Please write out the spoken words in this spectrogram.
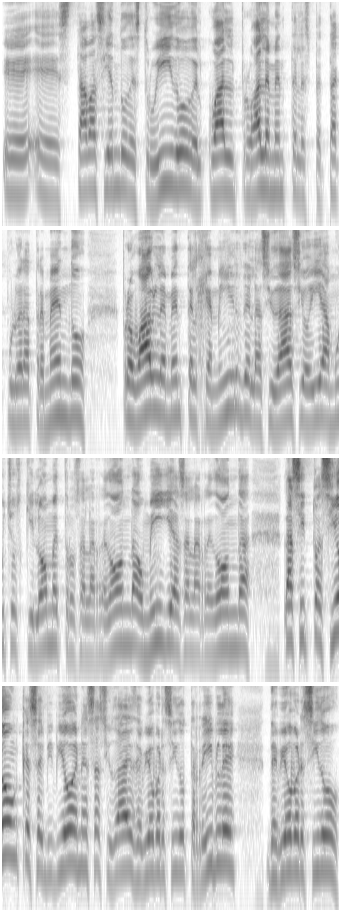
eh, estaba siendo destruido, del cual probablemente el espectáculo era tremendo, probablemente el gemir de la ciudad se oía a muchos kilómetros a la redonda o millas a la redonda. La situación que se vivió en esas ciudades debió haber sido terrible, debió haber sido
